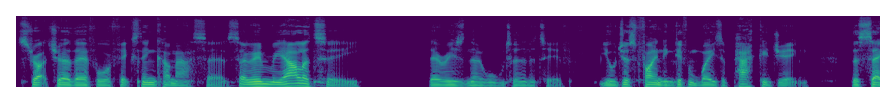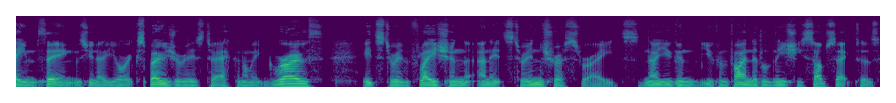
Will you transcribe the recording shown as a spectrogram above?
structure, therefore a fixed income asset. So in reality, there is no alternative. You're just finding different ways of packaging the same things. You know, your exposure is to economic growth, it's to inflation, and it's to interest rates. Now you can you can find little niche subsectors,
